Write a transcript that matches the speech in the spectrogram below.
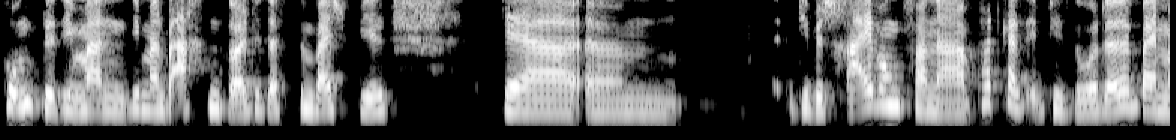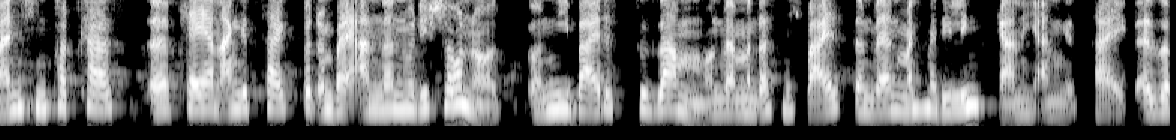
Punkte, die man, die man beachten sollte, dass zum Beispiel der ähm, die Beschreibung von einer Podcast-Episode bei manchen Podcast-Playern angezeigt wird und bei anderen nur die Show Notes und nie beides zusammen. Und wenn man das nicht weiß, dann werden manchmal die Links gar nicht angezeigt. Also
